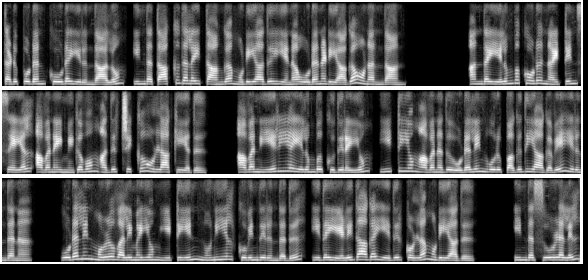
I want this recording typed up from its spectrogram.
தடுப்புடன் கூட இருந்தாலும் இந்த தாக்குதலை தாங்க முடியாது என உடனடியாக உணர்ந்தான். அந்த எலும்புக்கூடு நைட்டின் செயல் அவனை மிகவும் அதிர்ச்சிக்கு உள்ளாக்கியது. அவன் ஏறிய எலும்பு குதிரையும் ஈட்டியும் அவனது உடலின் ஒரு பகுதியாகவே இருந்தன. உடலின் முழு வலிமையும் ஈட்டியின் நுனியில் குவிந்திருந்தது. இதை எளிதாக எதிர்கொள்ள முடியாது. இந்த சூழலில்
